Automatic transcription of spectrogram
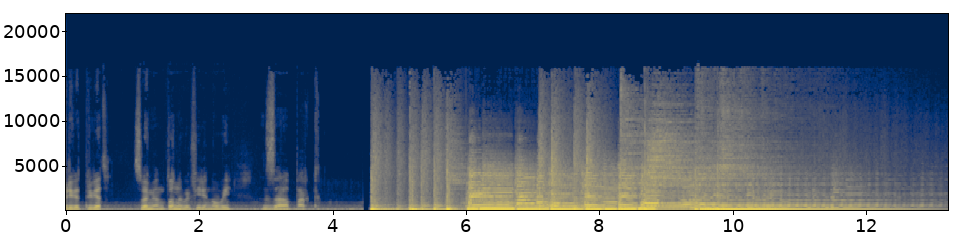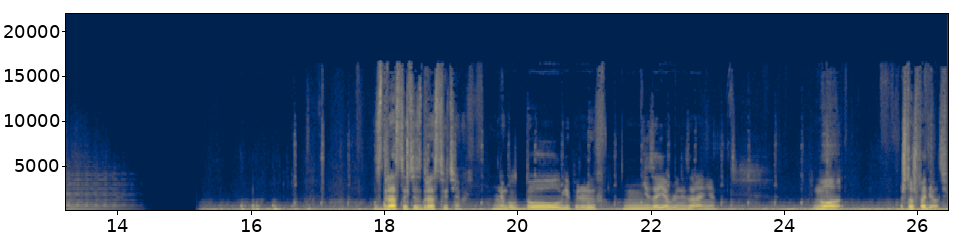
Привет-привет, с вами Антон, и в эфире новый зоопарк. Здравствуйте, здравствуйте. У меня был долгий перерыв, не заявленный заранее. Но что ж поделать.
